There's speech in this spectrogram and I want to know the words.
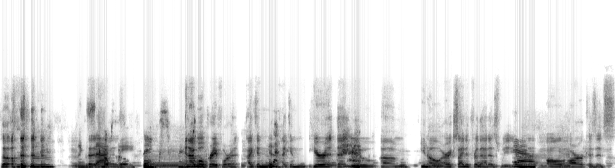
So, mm-hmm. exactly. Thanks. And I will pray for it. I can, yeah. I can hear it that you, um, you know, are excited for that as we yeah. all are because it's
